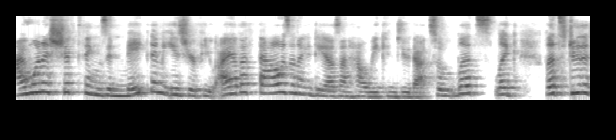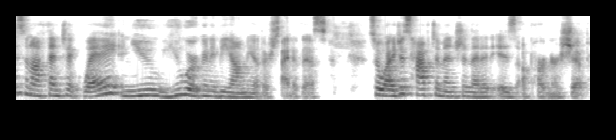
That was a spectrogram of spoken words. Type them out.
I want to shift things and make them easier for you. I have a thousand ideas on how we can do that. So let's like, let's do this in an authentic way. And you, you are going to be on the other side of this. So I just have to mention that it is a partnership.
